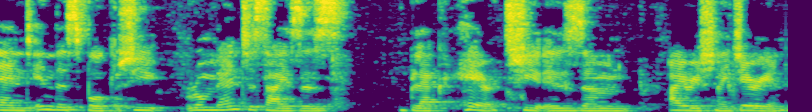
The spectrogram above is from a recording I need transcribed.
And in this book, she romanticizes black hair. She is um, Irish Nigerian,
